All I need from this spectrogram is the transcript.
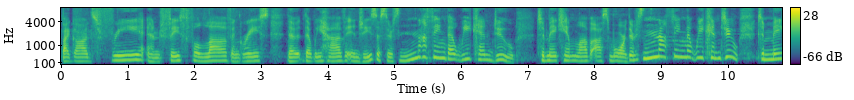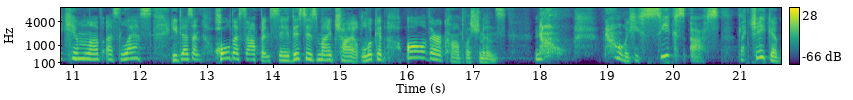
by God's free and faithful love and grace that, that we have in Jesus. There's nothing that we can do to make him love us more. There's nothing that we can do to make him love us less. He doesn't hold us up and say, This is my child. Look at all their accomplishments. No. No, he seeks us. Like Jacob,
